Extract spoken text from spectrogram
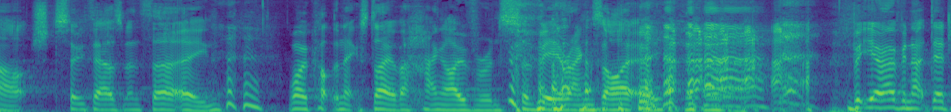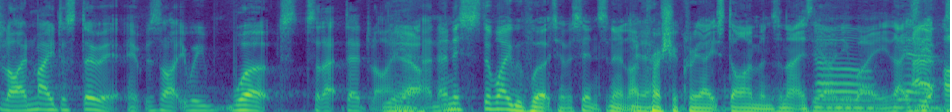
March 2013. Woke up the next day with a hangover and severe anxiety. but yeah, having that deadline made us do it. It was like we worked to that deadline. Yeah. and it's the way we've worked ever since, isn't it? Like Yeah. pressure creates diamonds, and that is the Oh, only way. That is yeah, the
